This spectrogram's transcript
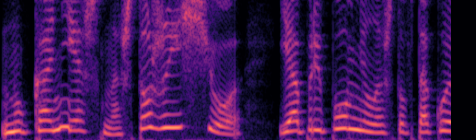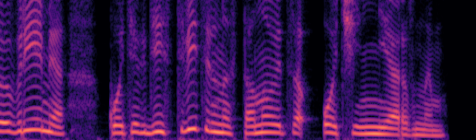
Ну, конечно, что же еще? Я припомнила, что в такое время котик действительно становится очень нервным.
